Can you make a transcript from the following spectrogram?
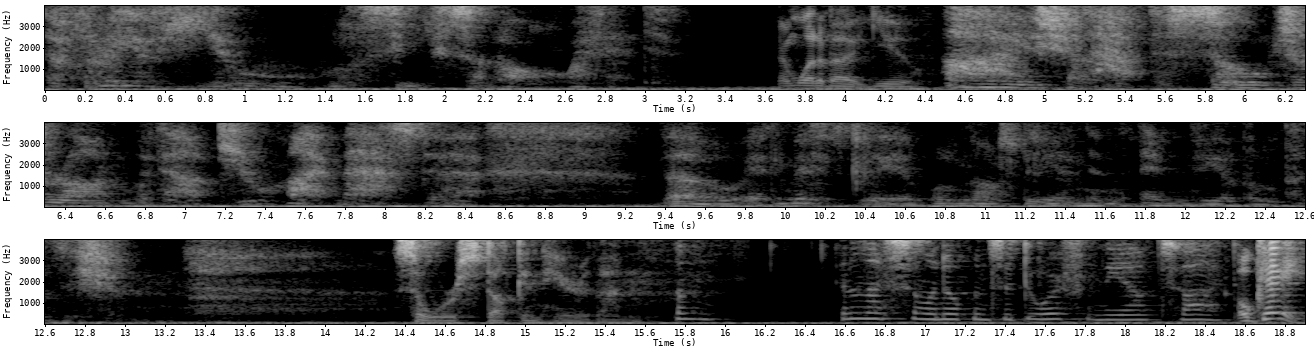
The three of you will cease along with it. And what about you? I shall have to soldier on without you, my master. Though, admittedly, it will not be in an enviable position. So we're stuck in here then. Um, unless someone opens a door from the outside. Okay,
